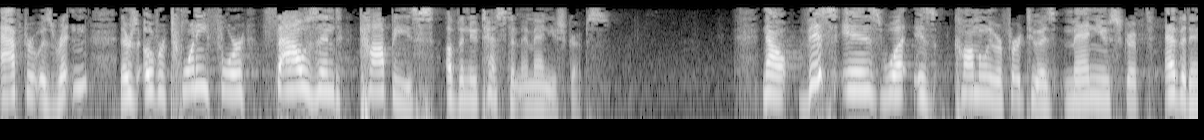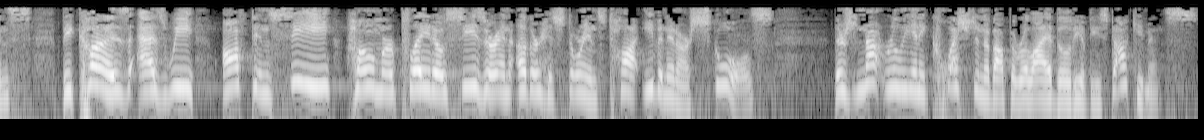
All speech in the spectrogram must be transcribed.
after it was written, there's over 24,000 copies of the New Testament manuscripts. Now, this is what is commonly referred to as manuscript evidence because as we often see Homer, Plato, Caesar, and other historians taught even in our schools, there's not really any question about the reliability of these documents.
